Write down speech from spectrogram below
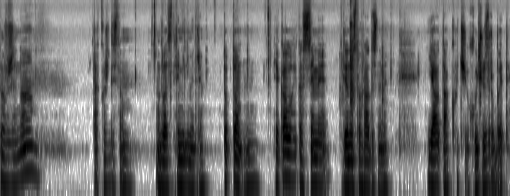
довжина також десь там 23 мм. Тобто, яка логіка з цими 90 градусними? Я отак хочу, хочу зробити.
